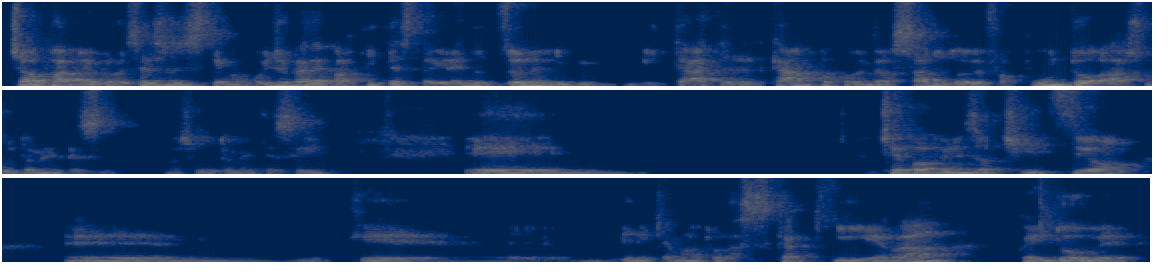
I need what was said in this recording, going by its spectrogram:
Ciao Fabio, con lo stesso sistema puoi giocare partite stabilendo zone limitate del campo come bersaglio dove fa punto? Assolutamente sì, assolutamente sì. E, ehm, c'è proprio un esercizio eh, che viene chiamato la scacchiera, okay, dove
